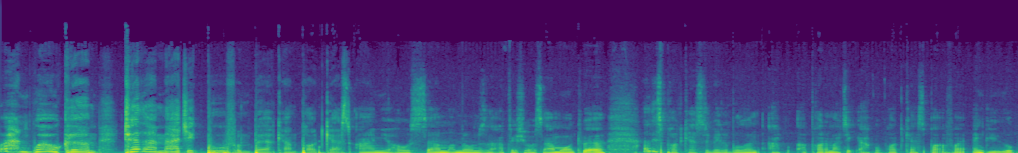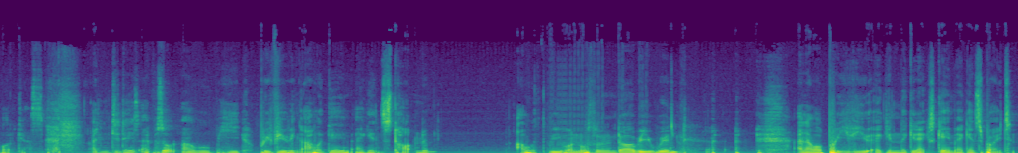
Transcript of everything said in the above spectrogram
and welcome to the Magic Ball from Bearcamp podcast. I'm your host Sam. I'm known as the official Sam on Twitter, and this podcast is available on Apple, uh, Podomatic, Apple Podcasts, Spotify, and Google Podcasts. And in today's episode, I will be reviewing our game against Tottenham, our 3-1 Northern Derby win, and our preview again the next game against Brighton.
